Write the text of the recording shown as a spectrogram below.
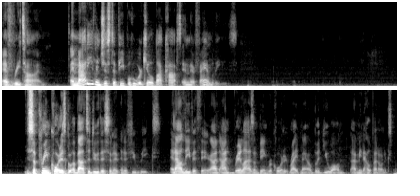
every time, and not even just to people who were killed by cops and their families. The Supreme Court is go- about to do this in a, in a few weeks, and I'll leave it there. I, I realize I'm being recorded right now, but you all, I mean, I hope I don't expl-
